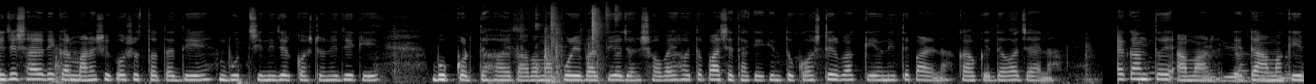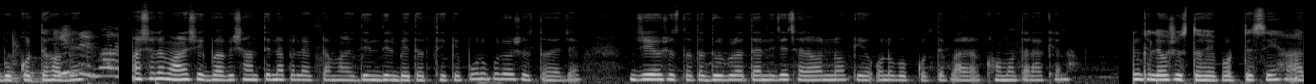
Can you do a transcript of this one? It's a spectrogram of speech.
নিজের শারীরিক আর মানসিক অসুস্থতা দিয়ে বুঝছি নিজের কষ্ট নিজেকেই বুক করতে হয় বাবা মা পরিবার, প্রিয়জন সবাই হয়তো পাশে থাকে, কিন্তু কষ্টের ভাগ কেউ নিতে পারে না, কাউকে দেওয়া যায় না। একান্তই আমার, এটা আমাকেই বুক করতে হবে। আসলে মানসিকভাবে শান্তি না পেলে একটা মানুষ দিন দিন ভেতর থেকে পুরোপুরি অসুস্থ হয়ে যায়। যে অসুস্থতা, দুর্বলতা নিজে ছাড়া অন্য কেউ অনুভব করতে পারার ক্ষমতা রাখে না। খেলে অসুস্থ হয়ে পড়তেছি, আর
